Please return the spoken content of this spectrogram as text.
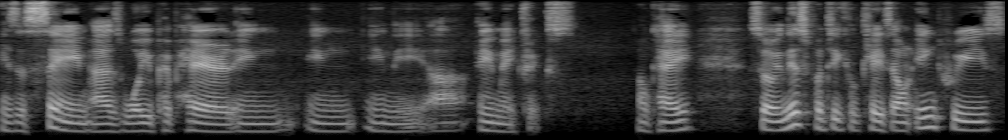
is the same as what you prepared in, in, in the uh, A matrix. Okay, so in this particular case, I'll increase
